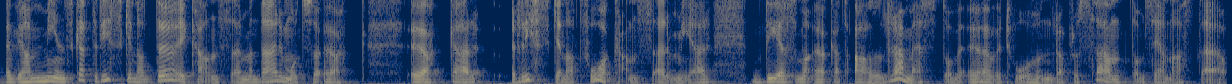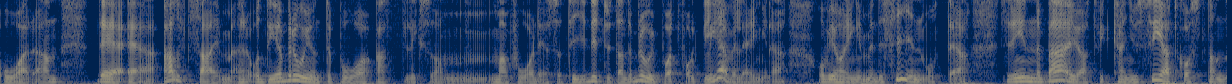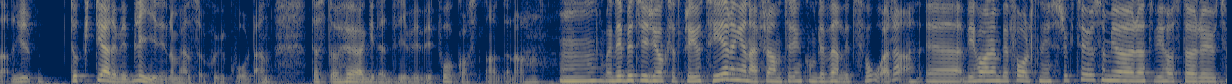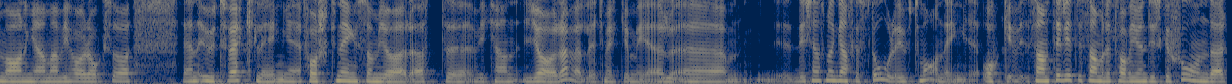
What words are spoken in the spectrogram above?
vi har minskat risken att dö i cancer men däremot så ökar risken att få cancer mer. Det som har ökat allra mest då med över 200 procent de senaste åren det är Alzheimer. Och det beror ju inte på att liksom man får det så tidigt utan det beror ju på att folk lever längre. Och vi har ingen medicin mot det. Så det innebär ju att vi kan ju se att kostnaderna, duktigare vi blir inom hälso och sjukvården, desto högre driver vi på kostnaderna. Mm, men det betyder ju också att prioriteringarna i framtiden kommer bli väldigt svåra. Eh, vi har en befolkningsstruktur som gör att vi har större utmaningar men vi har också en utveckling, eh, forskning som gör att eh, vi kan göra väldigt mycket mer. Mm. Eh, det känns som en ganska stor utmaning. Och samtidigt i samhället har vi ju en diskussion där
